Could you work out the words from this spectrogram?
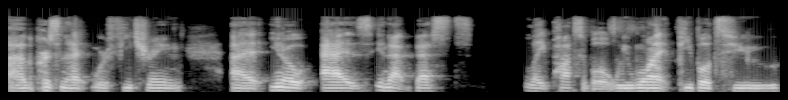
uh, the person that we're featuring, uh, you know, as in that best light possible. We want people to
